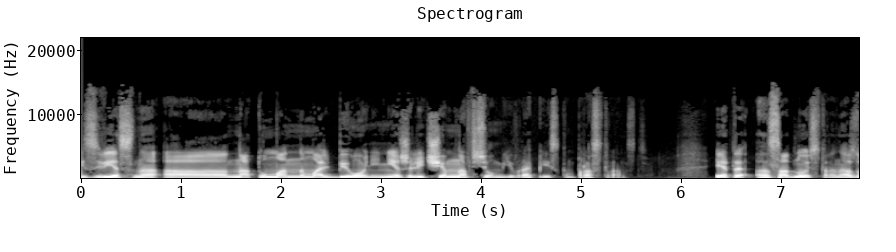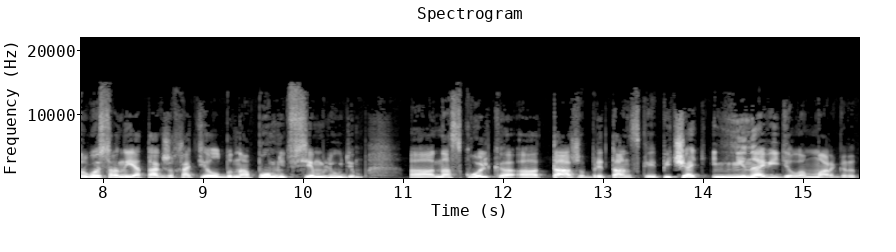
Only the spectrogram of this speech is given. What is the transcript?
известна э, на Туманном Альбионе, нежели чем на всем европейском пространстве. Это э, с одной стороны. А с другой стороны, я также хотел бы напомнить всем людям, а, насколько а, та же британская печать ненавидела Маргарет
